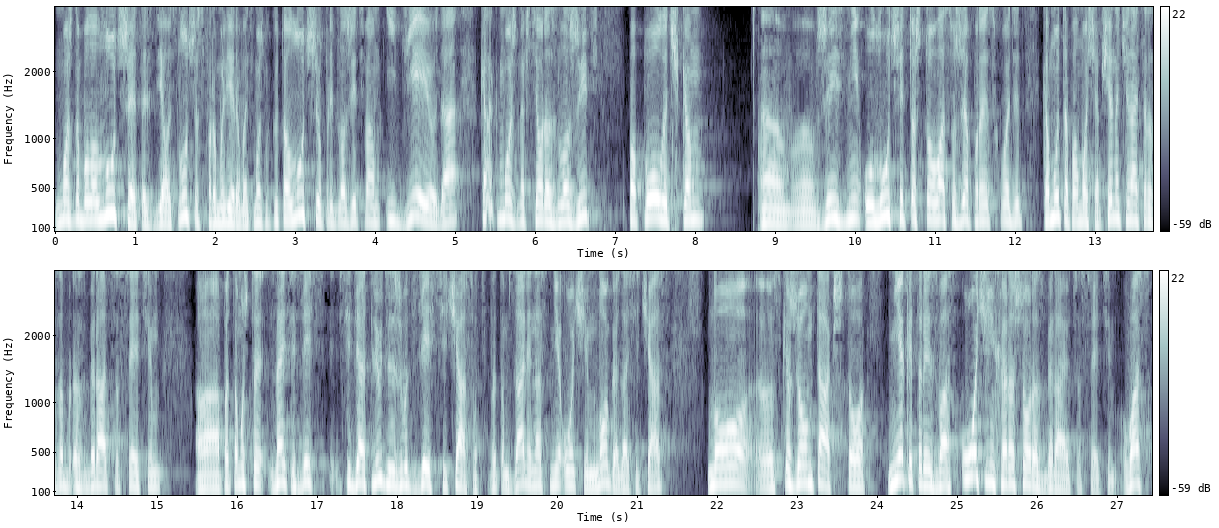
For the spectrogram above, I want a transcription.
можно было лучше это сделать, лучше сформулировать, может быть, какую-то лучшую предложить вам идею, да, как можно все разложить по полочкам, э, в жизни, улучшить то, что у вас уже происходит, кому-то помочь вообще начинать разбираться с этим. А, потому что, знаете, здесь сидят люди, даже вот здесь сейчас, вот в этом зале нас не очень много, да, сейчас, но э, скажу вам так, что некоторые из вас очень хорошо разбираются с этим. У вас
